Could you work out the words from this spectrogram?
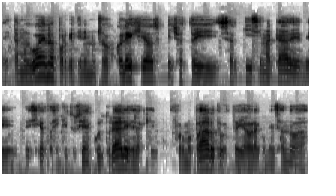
está muy bueno porque tiene muchos colegios. Yo estoy cerquísima acá de, de ciertas instituciones culturales de las que formo parte o estoy ahora comenzando a,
